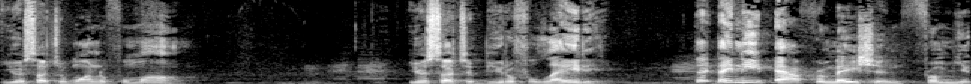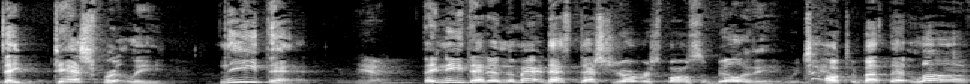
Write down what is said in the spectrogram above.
you're such a wonderful mom. You're such a beautiful lady. They, they need affirmation from you. They desperately need that. Yeah. They need that in the marriage. That's, that's your responsibility. We talked about that love.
